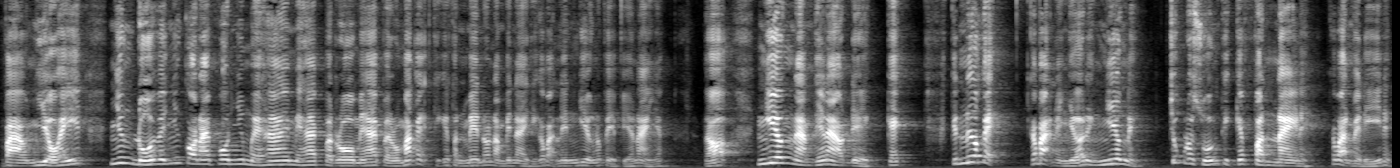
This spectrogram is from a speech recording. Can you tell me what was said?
Vào nhiều hay ít? Nhưng đối với những con iPhone như 12 12 Pro 12 Pro Max ấy, thì cái phần mềm nó nằm bên này thì các bạn nên nghiêng nó về phía này nhé. Đó nghiêng làm thế nào để cái cái nước ấy các bạn phải nhớ này nghiêng này trúc nó xuống thì cái phần này này, các bạn phải để ý này,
